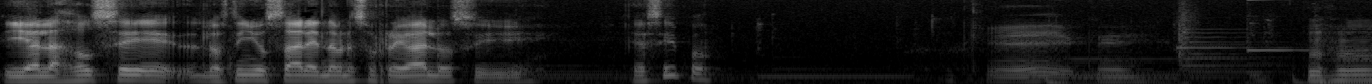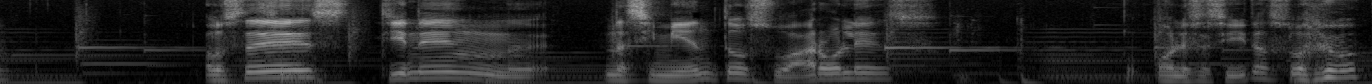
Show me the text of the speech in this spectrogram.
Y a las 12 los niños salen, abren sus regalos y, y así, pues. Ok, ok. ¿Ustedes tienen nacimientos o árboles? ¿O necesitas o algo?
